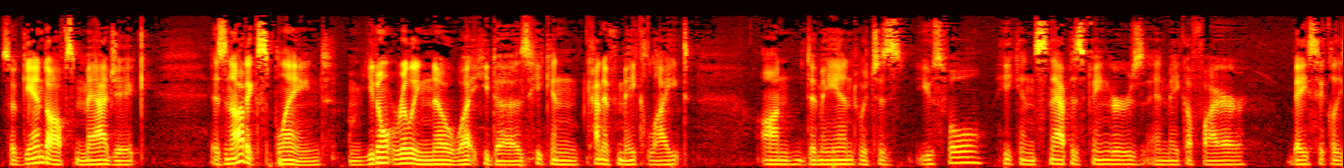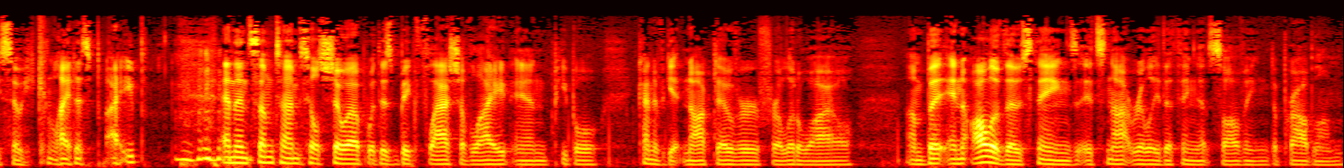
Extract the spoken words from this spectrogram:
So Gandalf's magic is not explained. Um, You don't really know what he does. He can kind of make light on demand, which is useful. He can snap his fingers and make a fire basically so he can light his pipe. and then sometimes he'll show up with this big flash of light and people kind of get knocked over for a little while. Um, but in all of those things, it's not really the thing that's solving the problem.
